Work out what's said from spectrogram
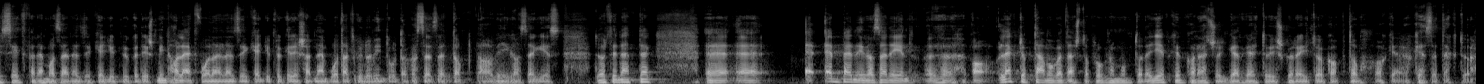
szétverem az ellenzék együttműködés, mintha lett volna ellenzék együttműködés, hát nem volt, tehát külön indultak, azt ez lett a, a vége az egész történetnek ebben én az elején a legtöbb támogatást a programomtól egyébként Karácsony Gergelytől és köreitől kaptam a kezdetektől.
